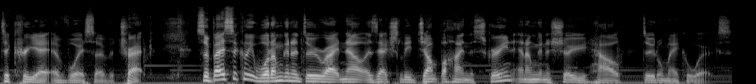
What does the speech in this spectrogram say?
to create a voiceover track. So, basically, what I'm going to do right now is actually jump behind the screen and I'm going to show you how Doodle Maker works.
